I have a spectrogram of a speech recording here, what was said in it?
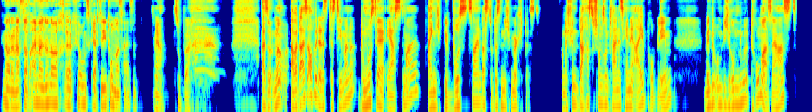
Genau, dann hast du auf einmal nur noch äh, Führungskräfte, die Thomas heißen. Ja, super. Also, ne, aber da ist auch wieder das, das Thema, ne? Du musst ja erstmal eigentlich bewusst sein, dass du das nicht möchtest. Und ich finde, da hast du schon so ein kleines Henne-Ei-Problem, wenn du um dich rum nur Thomas hast,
